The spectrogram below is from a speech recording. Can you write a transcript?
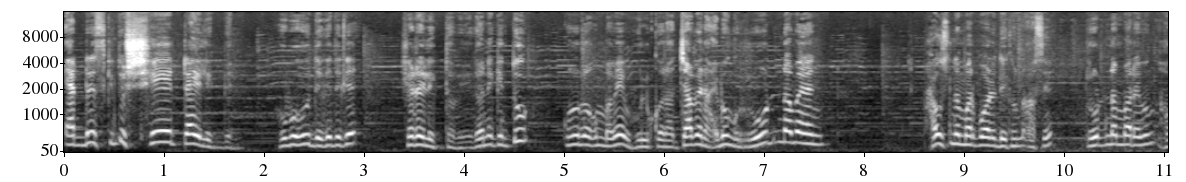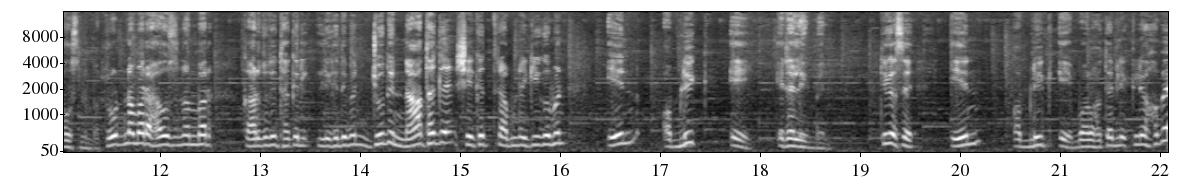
অ্যাড্রেস কিন্তু সেটাই লিখবেন। হুবহু দেখে দেখে সেটাই লিখতে হবে। এখানে কিন্তু কোনো রকমভাবে ভুল করা যাবে না। এবং রোড নাম্বার হাউস নাম্বার পরে দেখুন আছে, রোড নাম্বার এবং house number. Road number house number কার যদি থাকে লিখে দেবেন। যদি না থাকে, সেক্ষেত্রে আপনি কী করবেন? এন অবলিক এ এটা লিখবেন। ঠিক আছে? এন অবলিক এ বড় হাতে লিখলেও হবে,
